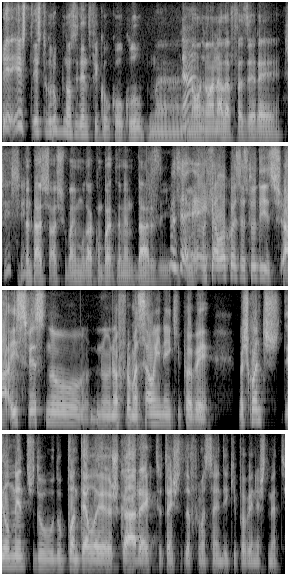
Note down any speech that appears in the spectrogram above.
Este, este grupo não se identificou com o clube, mas Não, não, não há nada a fazer. É, Sim, sim. portanto, acho, acho bem mudar completamente de ares e. Mas e é, é aquela coisa, tu dizes, ah, isso vê-se no, no- na formação e na equipa B. Mas quantos elementos do, do plantel a jogar é que tu tens da formação de equipa B neste momento?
